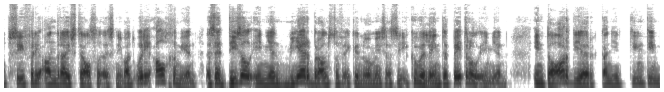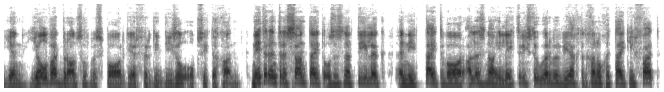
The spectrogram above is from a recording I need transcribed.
opsie vir die aandryfstelsel is nie, want oor die algemeen is 'n diesel enjin meer brandstofekonomies as die ekwivalente petrol enjin en daardeur kan jy 10-10-1 heelwat brandstof bespaar deur vir die diesel opsie te gaan. Netter interessantheid, ons is natuurlik in die tyd waar alles na elektries te oorbeweeg. Dit gaan nog 'n tydjie vat,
